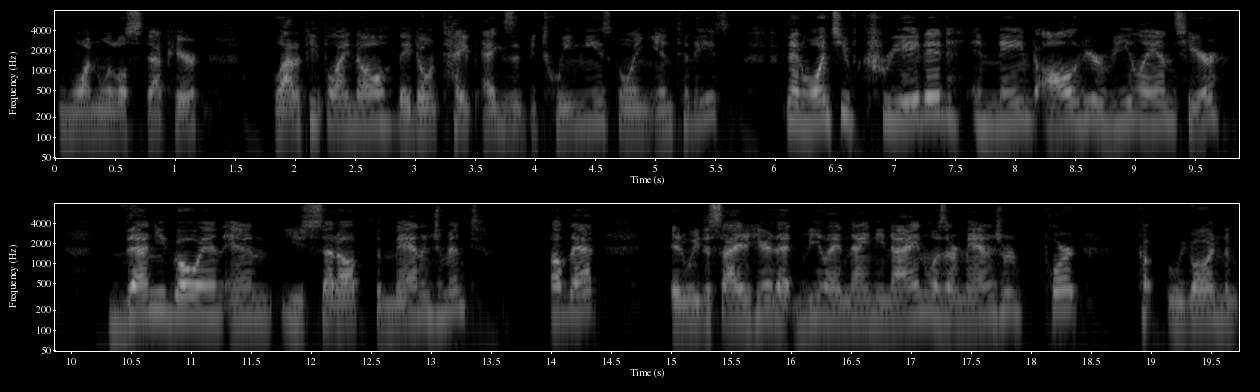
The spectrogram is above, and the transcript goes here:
one little step here. A lot of people I know, they don't type exit between these going into these. Then once you've created and named all of your VLANs here, then you go in and you set up the management of that. And we decided here that VLAN 99 was our management port. We go into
